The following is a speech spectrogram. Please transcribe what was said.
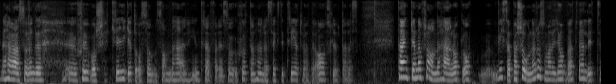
det här var alltså under eh, sjuårskriget då som, som det här inträffade, så 1763 tror jag att det avslutades. Tankarna från det här och, och vissa personer då som hade jobbat väldigt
